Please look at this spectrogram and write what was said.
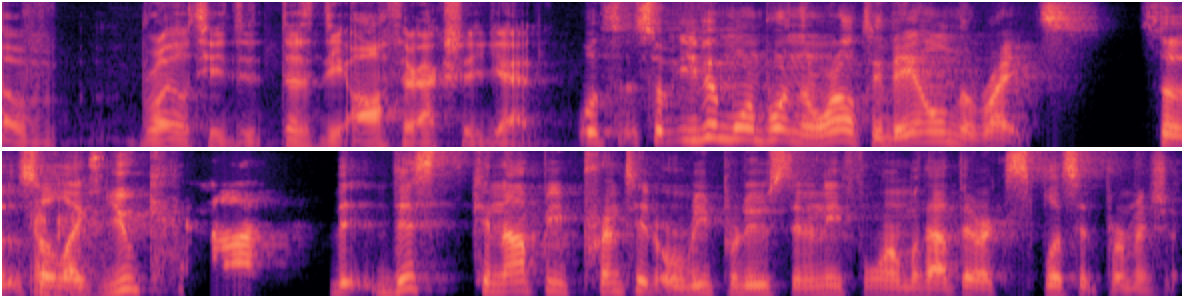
of royalty does the author actually get? well so even more important than royalty they own the rights so so Okay. like you cannot this cannot be printed or reproduced in any form without their explicit permission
